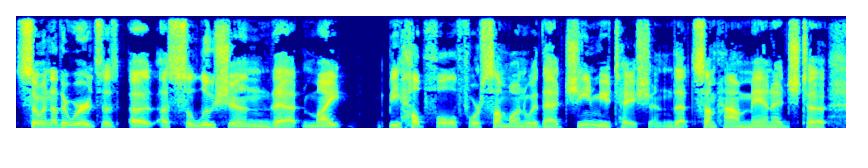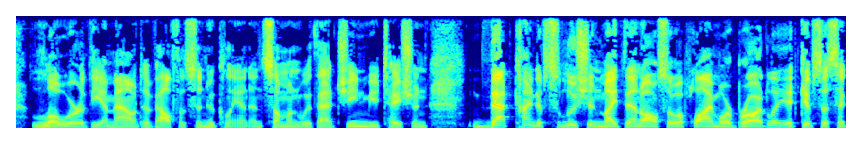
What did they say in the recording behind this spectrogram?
So, in other words, a, a, a solution that might be helpful for someone with that gene mutation that somehow managed to lower the amount of alpha synuclein in someone with that gene mutation. That kind of solution might then also apply more broadly. It gives us a,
